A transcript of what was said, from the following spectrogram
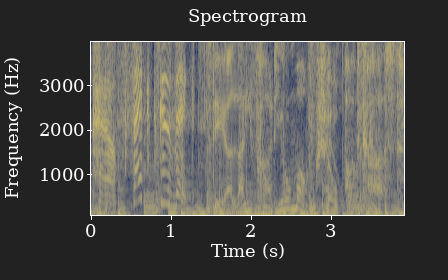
Perfekt geweckt. Der Live-Radio Morgenshow Podcast.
